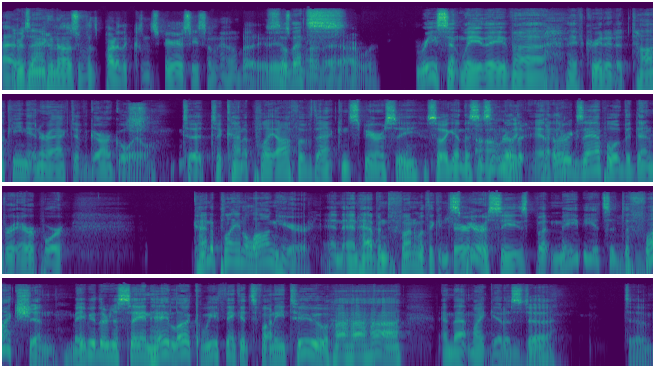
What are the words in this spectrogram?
I, act- who knows if it's part of the conspiracy somehow but it is So part of the artwork Recently, they've uh, they've created a talking interactive gargoyle to to kind of play off of that conspiracy. So again, this is Oh, really? another another example of the Denver airport kind of playing along here and and having fun with the conspiracies. But maybe it's a Mm-hmm. deflection. Maybe they're just saying, "Hey, look, we think it's funny too." Ha ha ha, and that might get us Mm-hmm. to to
